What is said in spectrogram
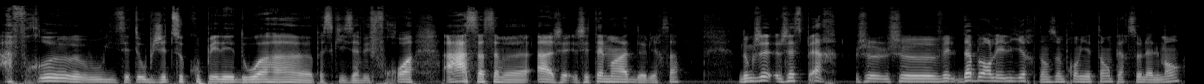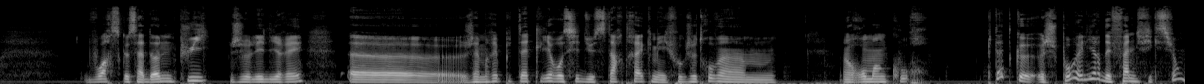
affreux où ils étaient obligés de se couper les doigts parce qu'ils avaient froid. Ah ça ça me ah j'ai tellement hâte de lire ça donc j'espère, je, vais d'abord les lire dans un premier temps personnellement, voir ce que ça donne, puis je les lirai. Euh, j'aimerais peut-être lire aussi du Star Trek, mais il faut que je trouve un, roman court. Peut-être que je pourrais lire des fanfictions.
